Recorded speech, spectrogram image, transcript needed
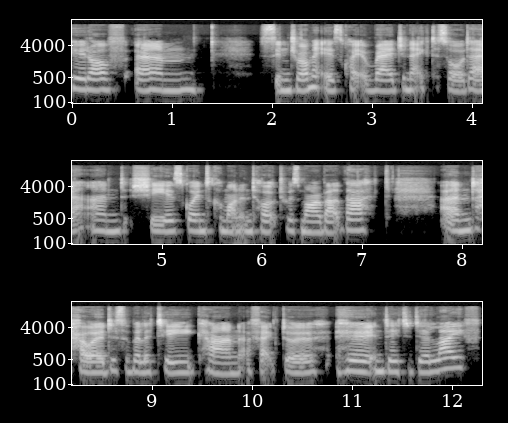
heard of um, syndrome. It is quite a rare genetic disorder, and she is going to come on and talk to us more about that and how her disability can affect her, her in day to day life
